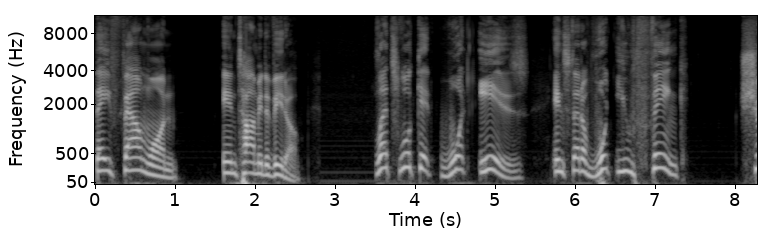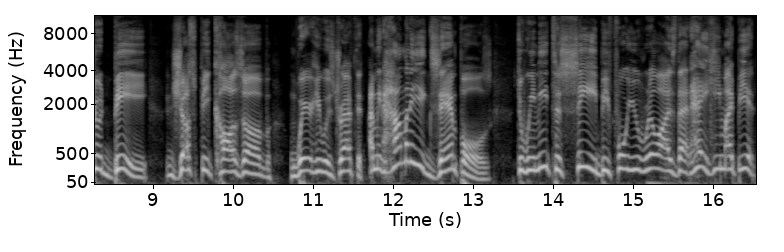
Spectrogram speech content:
they found one in Tommy DeVito. Let's look at what is instead of what you think should be just because of where he was drafted. I mean, how many examples do we need to see before you realize that, hey, he might be it?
